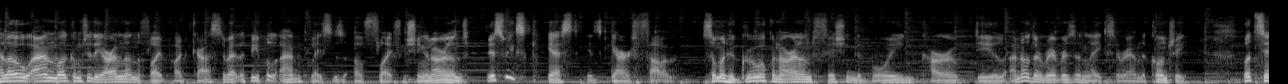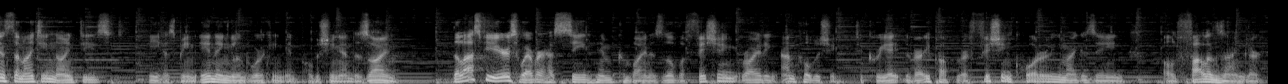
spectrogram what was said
Hello and welcome to the Ireland on the Fly podcast about the people and places of fly fishing in Ireland. This week's guest is Garrett Fallon, someone who grew up in Ireland fishing the Boyne, Corrib, Deel, and other rivers and lakes around the country. But since the 1990s, he has been in England working in publishing and design. The last few years, however, has seen him combine his love of fishing, writing, and publishing to create the very popular fishing quarterly magazine called Fallon's Angler,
